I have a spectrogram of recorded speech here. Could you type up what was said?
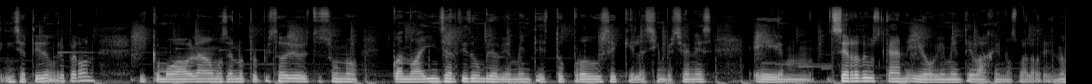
incertidumbre perdón, y como hablábamos en otro episodio, esto es uno, cuando hay incertidumbre obviamente esto produce que las inversiones em, se reduzcan y obviamente bajen los valores ¿no?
